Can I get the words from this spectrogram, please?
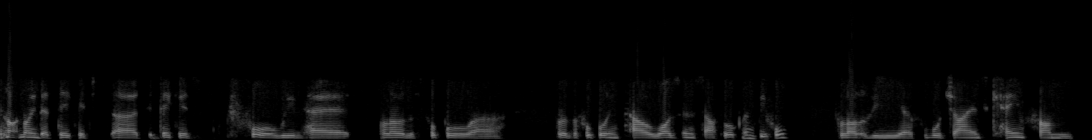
Not knowing that decades, uh, decades before, we've had a lot of the football, uh, a of the footballing power was in South Auckland before. A lot of the uh, football giants came from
